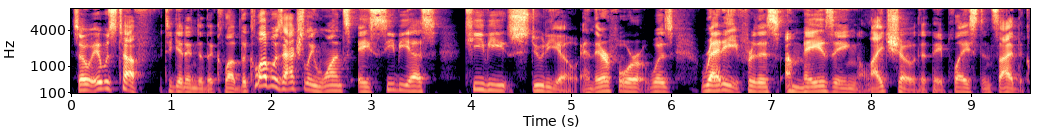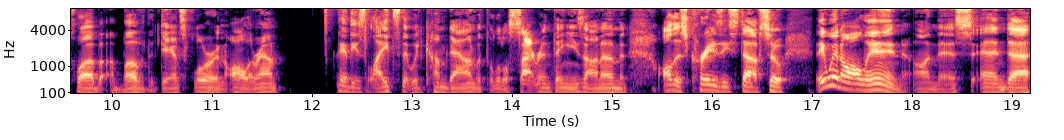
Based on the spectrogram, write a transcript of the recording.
So it was tough to get into the club. The club was actually once a CBS TV studio and therefore was ready for this amazing light show that they placed inside the club above the dance floor and all around they had these lights that would come down with the little siren thingies on them and all this crazy stuff. So they went all in on this. And uh,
